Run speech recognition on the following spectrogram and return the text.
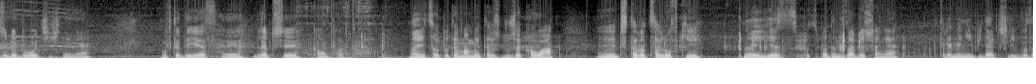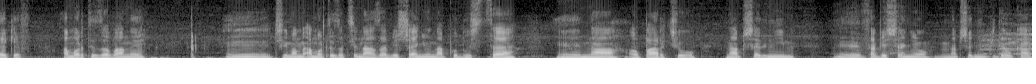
żeby było ciśnienie, bo wtedy jest y, lepszy komfort. No i co, tutaj mamy też duże koła, y, czterocalówki, no i jest pod spodem zawieszenie, którego nie widać, czyli wózek jest amortyzowany, czyli mamy amortyzację na zawieszeniu, na poduszce, yy, na oparciu, na przednim yy, zawieszeniu, na przednich widełkach.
